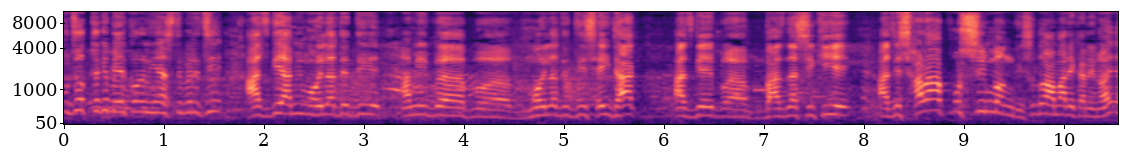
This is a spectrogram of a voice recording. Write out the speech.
পুজোর থেকে বের করে নিয়ে আসতে পেরেছি। আজকে আমি মহিলাদের দিয়ে, আমি মহিলাদের দিয়ে সেই ঢাক আজকে বাজনা শিখিয়ে আজকে সারা পশ্চিমবঙ্গে, শুধু আমার এখানে নয়,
